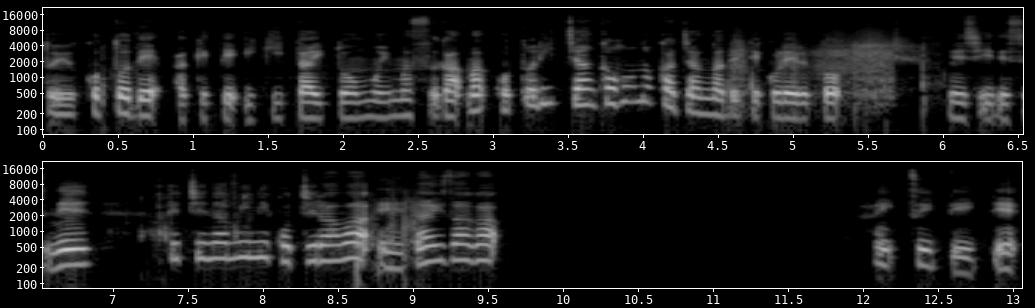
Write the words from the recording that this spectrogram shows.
ということで、開けていきたいと思いますが、まあ、小鳥ちゃんかほのかちゃんが出てくれると嬉しいですね。で、ちなみにこちらは、えー、台座が、はい、ついていて、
